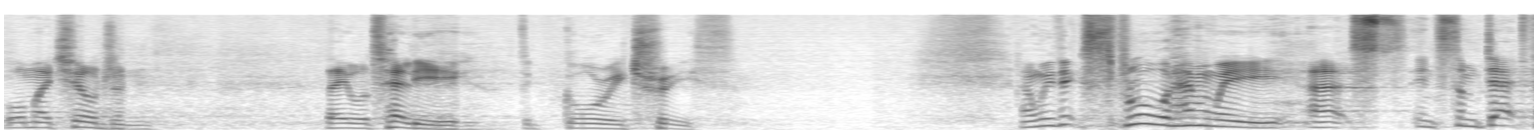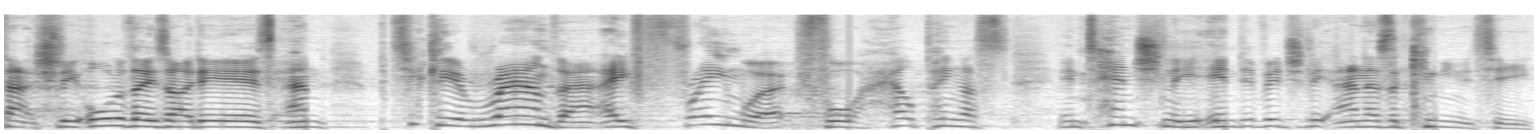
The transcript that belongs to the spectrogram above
or my children they will tell you the gory truth. And we've explored, haven't we, uh, in some depth actually, all of those ideas, and particularly around that, a framework for helping us intentionally, individually, and as a community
